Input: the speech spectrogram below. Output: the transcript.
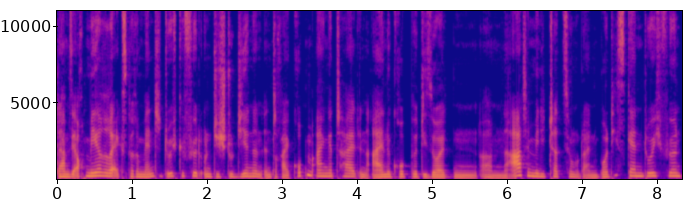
da haben sie auch mehrere Experimente durchgeführt und die Studierenden in drei Gruppen eingeteilt. In eine Gruppe, die sollten ähm, eine Atemmeditation oder einen Bodyscan durchführen.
